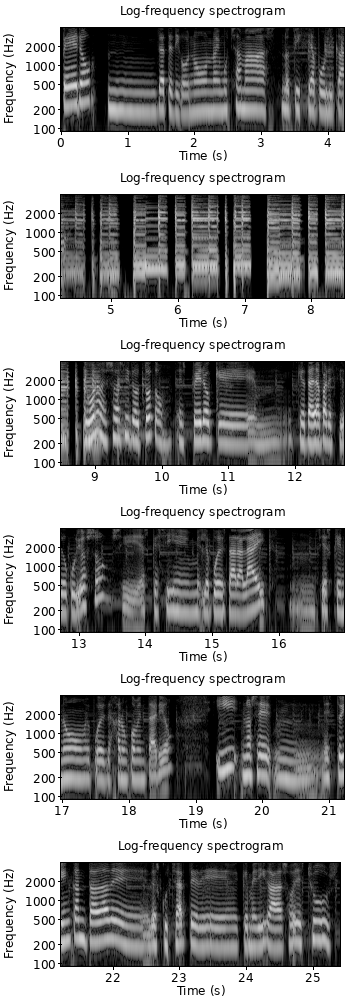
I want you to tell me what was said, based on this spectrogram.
pero mm, ya te digo, no, no hay mucha más noticia publicada. bueno, eso ha sido todo. Espero que, mm, que, te haya parecido curioso. Si es que sí, le puedes dar a like. Mm, si es que no, me puedes dejar un comentario. Y no sé, mm, estoy encantada de, escucharte, de que me digas, oye, Chus,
